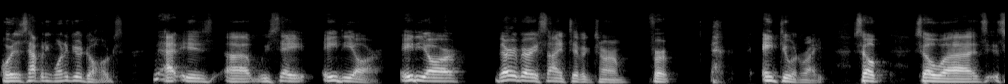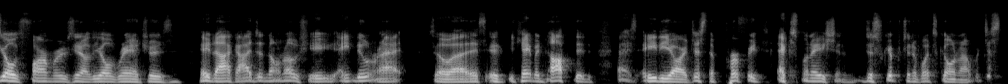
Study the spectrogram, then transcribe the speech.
or it's happening one of your dogs, that is, uh, we say ADR. ADR, very, very scientific term for ain't doing right. So, so uh, it's, it's, the old farmers, you know, the old ranchers. Hey, doc, I just don't know. She ain't doing right. So uh, it became adopted as ADR, just a perfect explanation, description of what's going on. But just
